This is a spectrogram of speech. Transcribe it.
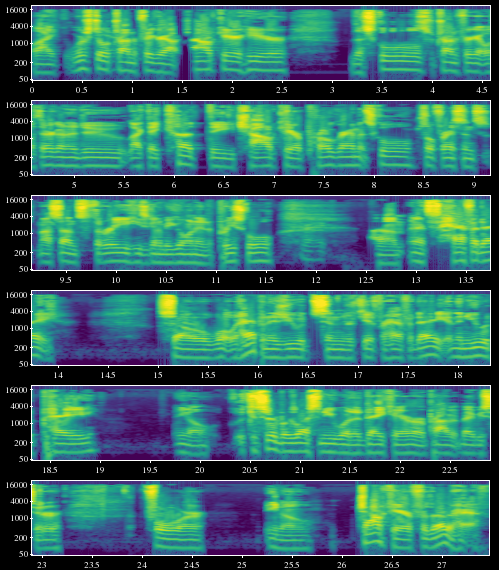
Like we're still yeah. trying to figure out childcare here. The schools are trying to figure out what they're going to do. Like they cut the childcare program at school. So, for instance, my son's three; he's going to be going into preschool, right? Um, and it's half a day. So, what would happen is you would send your kid for half a day, and then you would pay, you know, considerably less than you would a daycare or a private babysitter for, you know, childcare for the other half.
